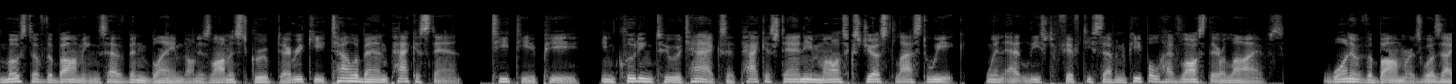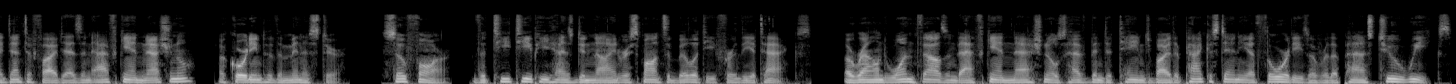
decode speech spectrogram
Most of the bombings have been blamed on Islamist group Tehrik-e-Taliban Pakistan, TTP, including two attacks at Pakistani mosques just last week when at least 57 people have lost their lives. One of the bombers was identified as an Afghan national, according to the minister. So far, the TTP has denied responsibility for the attacks. Around 1,000 Afghan nationals have been detained by the Pakistani authorities over the past two weeks,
